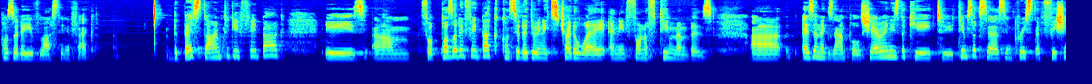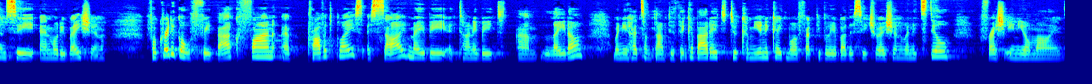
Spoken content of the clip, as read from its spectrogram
positive, lasting effect. The best time to give feedback is um, for positive feedback, consider doing it straight away and in front of team members. Uh, as an example, sharing is the key to team success, increased efficiency and motivation. For critical feedback, find a private place, aside, maybe a tiny bit um, later, when you had some time to think about it, to communicate more effectively about the situation when it's still fresh in your mind.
